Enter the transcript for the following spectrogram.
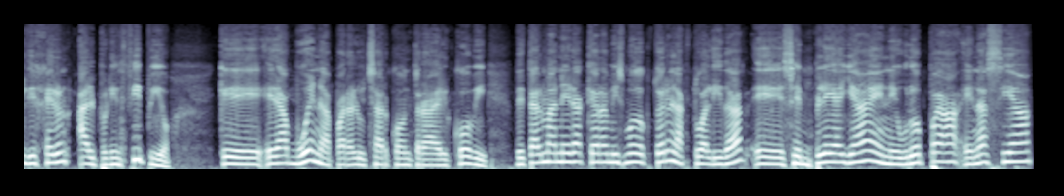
dijeron al principio, que era buena para luchar contra el COVID. De tal manera que ahora mismo, doctor, en la actualidad eh, se emplea ya en Europa, en Asia,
